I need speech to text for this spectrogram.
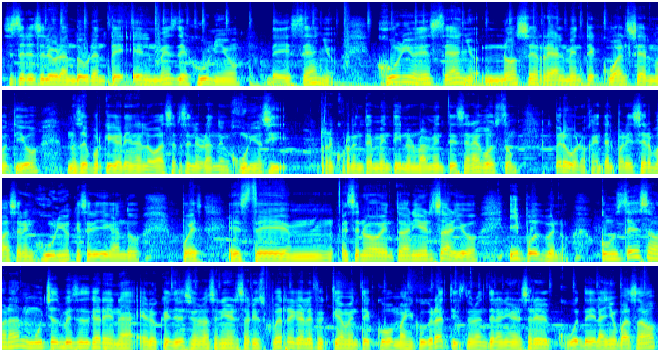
se estaría celebrando durante el mes de junio de este año. Junio de este año. No sé realmente cuál sea el motivo. No sé por qué Garena lo va a estar celebrando en junio. Si recurrentemente y normalmente es en agosto. Pero bueno, gente, al parecer va a ser en junio que estaría llegando pues este, mm, este nuevo evento de aniversario. Y pues bueno, como ustedes sabrán, muchas veces Garena en lo que son los aniversarios pues regala efectivamente cubo mágico gratis. Durante el aniversario del, del, año pasado,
